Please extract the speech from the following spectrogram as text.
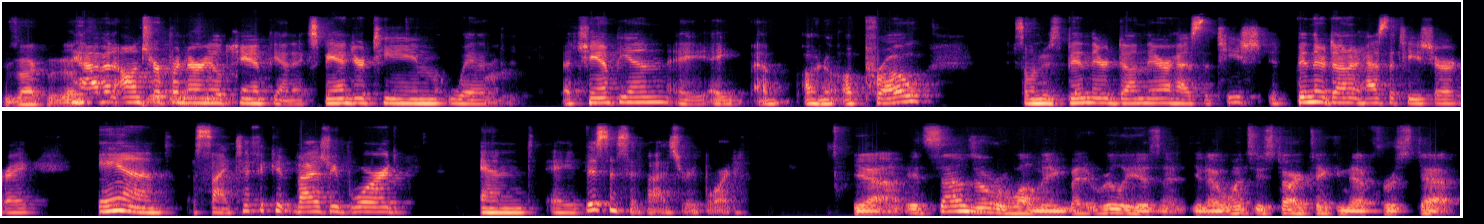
Exactly. That's, have an entrepreneurial champion. Expand your team with right. a champion, a, a, a, a, pro, someone who's been there, done there, has the t shirt, been there, done it, has the t-shirt, right? And a scientific advisory board and a business advisory board. Yeah, it sounds overwhelming, but it really isn't. You know, once you start taking that first step,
